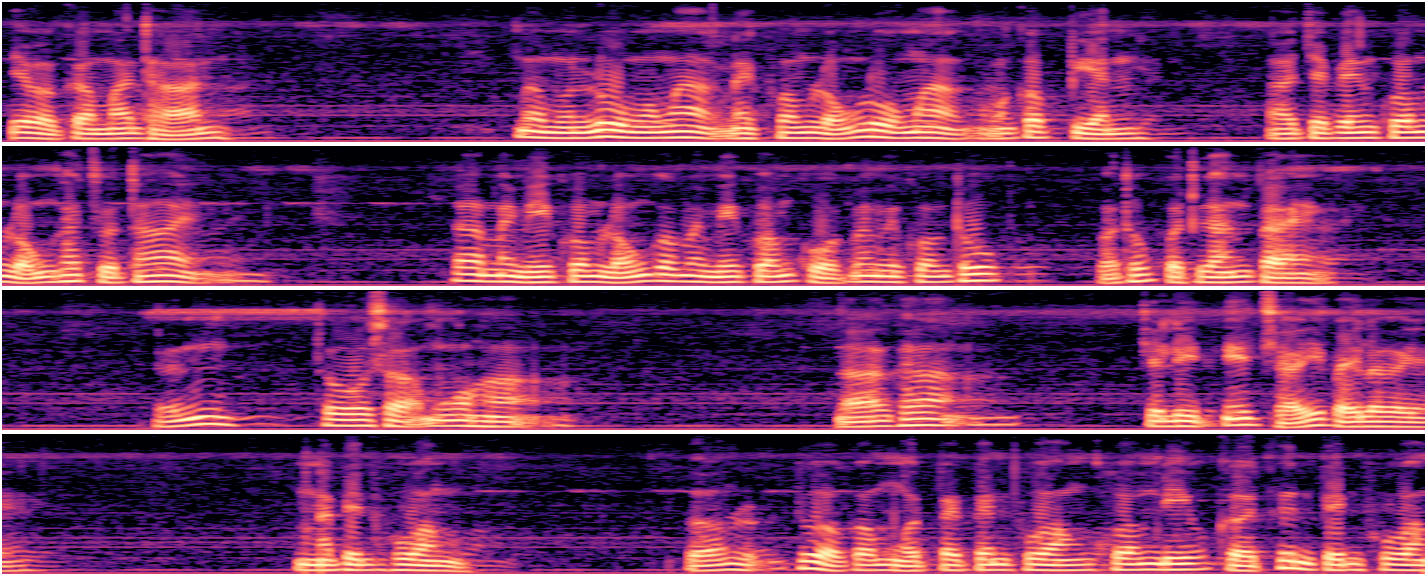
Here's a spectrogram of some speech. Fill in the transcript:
เรียกว่ากรรมฐาน เมื่อมันลู่มากๆในความหลงลู่มาก มันก็เปลี่ยน อาจจะเป็นความหลงขั้นสุดท้ายถ้าไม่มีความหลงก็ไม่มีความโกรธไม่มีความทุกข์ก็ทุกข์ก็เทือนไป ถึงโทสะโมหะดาคะจริตนิสัยไปเลยมาเป็นพวง ความชั่วก็หมดไปเป็นพวง ความดีก็เกิดขึ้นเป็นพวง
